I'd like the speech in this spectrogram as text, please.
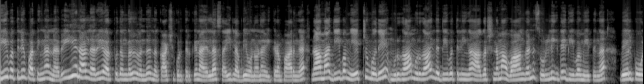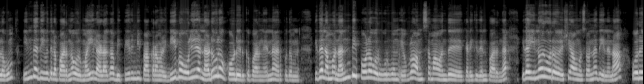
தீபத்துலேயும் பார்த்தீங்கன்னா நிறைய நாள் நிறைய அற்புதங்கள் வந்து அந்த காட்சி கொடுத்துருக்கு. நான் எல்லாம் சைடில் அப்படியே ஒன்று ஒன்றா வைக்கிறேன் பாருங்கள் நாம் தீபம் ஏற்றும் போதே முருகா முருகா இந்த தீபத்தில் நீங்கள் ஆகர்ஷணமாக வாங்கன்னு சொல்லிக்கிட்டே தீபம் ஏற்றுங்க வேல் போலவும் இந்த தீபத்தில் பாருங்கள் ஒரு மயில் அழகாக அப்படி திரும்பி பார்க்குற மாதிரி. தீப ஒளியில் நடுவில் கோடு இருக்குது பாருங்கள் என்ன அற்புதம்னு. இதை நம்ம நந்தி போல் ஒரு உருவம் எவ்வளோ அம்சமாக வந்து கிடைக்குதுன்னு பாருங்கள் இதை இன்னொரு ஒரு விஷயம் அவங்க சொன்னது என்னென்னா ஒரு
